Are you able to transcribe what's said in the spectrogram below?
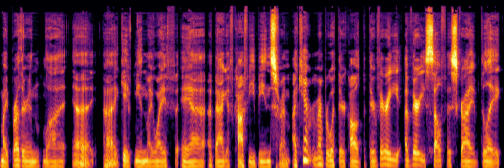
my brother-in-law uh, gave me and my wife a a bag of coffee beans from I can't remember what they're called, but they're very a very self-ascribed like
